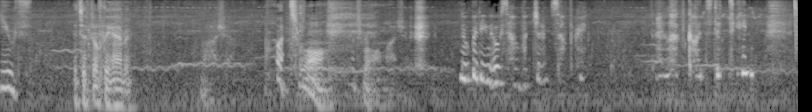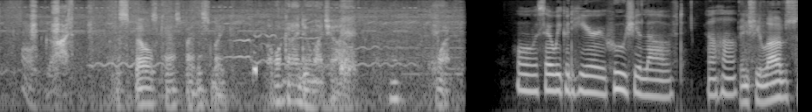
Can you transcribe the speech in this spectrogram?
Youth. It's a filthy habit. Masha. What's wrong? What's wrong, Masha? Nobody knows how much I'm suffering. I love Constantine. Oh, God. The spells cast by this lake. But what can I do, my child? What? Oh, so we could hear who she loved. Uh-huh. And she loves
